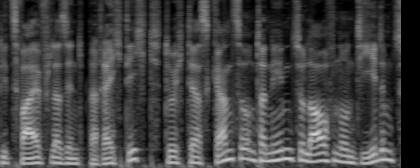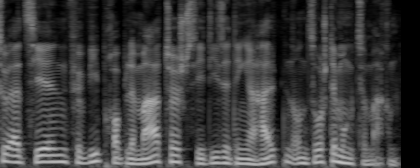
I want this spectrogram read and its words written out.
Die Zweifler sind berechtigt, durch das ganze Unternehmen zu laufen und jedem zu erzählen, für wie problematisch sie diese Dinge halten und so Stimmung zu machen.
